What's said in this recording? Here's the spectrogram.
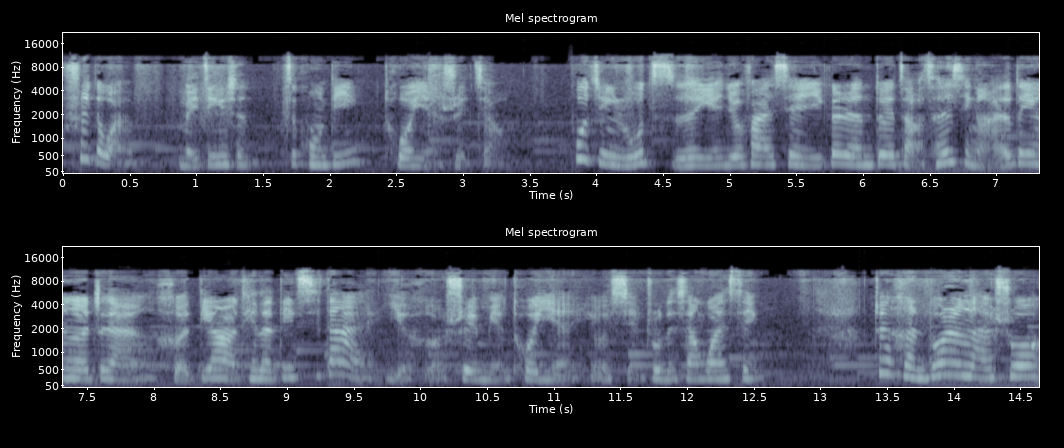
睡得晚，没精神；自控低，拖延睡觉。不仅如此，研究发现，一个人对早晨醒来的厌恶感和第二天的低期待，也和睡眠拖延有显著的相关性。对很多人来说，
